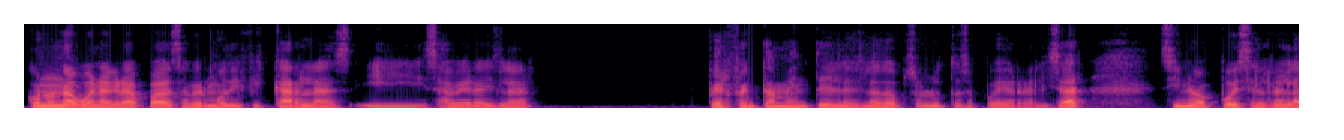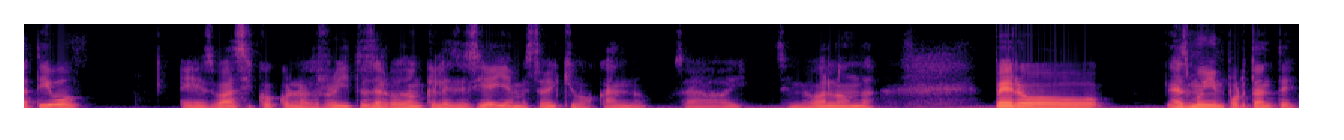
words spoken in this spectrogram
Con una buena grapa, saber modificarlas y saber aislar perfectamente el aislado absoluto se puede realizar. Si no, pues el relativo es básico con los rollitos de algodón que les decía, ya me estoy equivocando. O sea, ay, se me va la onda. Pero es muy importante,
